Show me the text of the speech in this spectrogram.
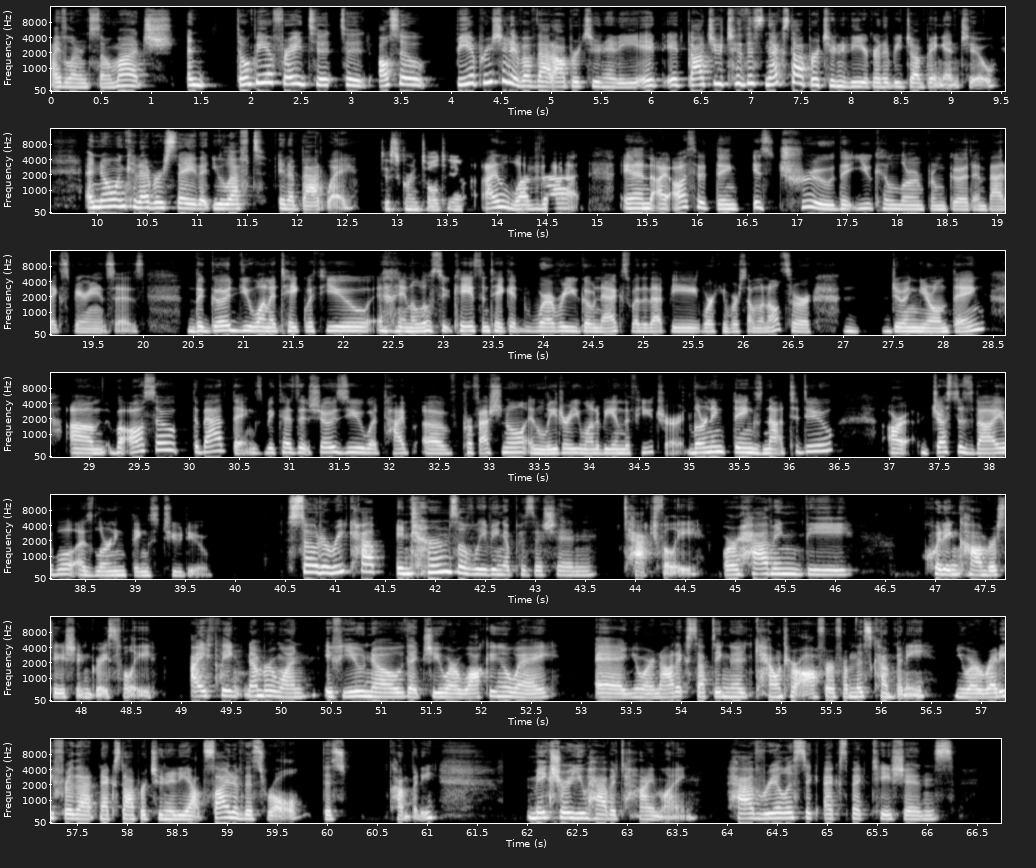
I've learned so much. And don't be afraid to to also be appreciative of that opportunity. It it got you to this next opportunity you're going to be jumping into. And no one could ever say that you left in a bad way disgruntled. Yeah. I love that. And I also think it's true that you can learn from good and bad experiences. The good you want to take with you in a little suitcase and take it wherever you go next, whether that be working for someone else or doing your own thing, um, but also the bad things because it shows you what type of professional and leader you want to be in the future. Learning things not to do are just as valuable as learning things to do. So, to recap, in terms of leaving a position tactfully or having the quitting conversation gracefully, I think number one, if you know that you are walking away and you are not accepting a counter offer from this company, you are ready for that next opportunity outside of this role, this company, make sure you have a timeline. Have realistic expectations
